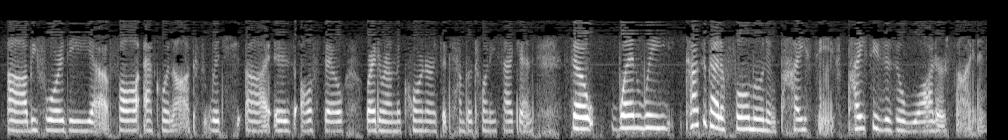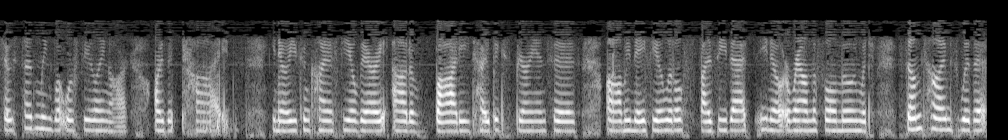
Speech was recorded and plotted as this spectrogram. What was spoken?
uh, before the uh, fall equinox, which uh, is also right around the corner, September 22nd. So when we talk about a full moon in Pisces, Pisces is a water sign, and so suddenly what we're feeling are are the tides. You know, you can kind of feel very out of body type experiences. Um, you may feel a little fuzzy that you know around the full moon, which sometimes with a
